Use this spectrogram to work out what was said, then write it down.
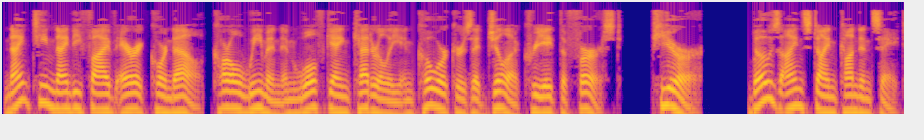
1995 Eric Cornell, Carl Wieman and Wolfgang Ketterle and coworkers at JILA create the first pure Bose–Einstein condensate.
